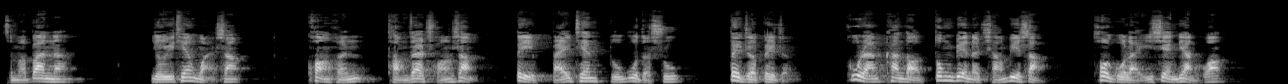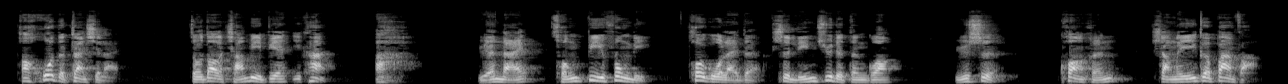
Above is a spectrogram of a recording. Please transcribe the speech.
怎么办呢？有一天晚上，匡衡躺在床上。背白天读过的书，背着背着，忽然看到东边的墙壁上透过来一线亮光，他豁地站起来，走到墙壁边一看，啊，原来从壁缝里透过来的是邻居的灯光。于是，匡衡想了一个办法，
